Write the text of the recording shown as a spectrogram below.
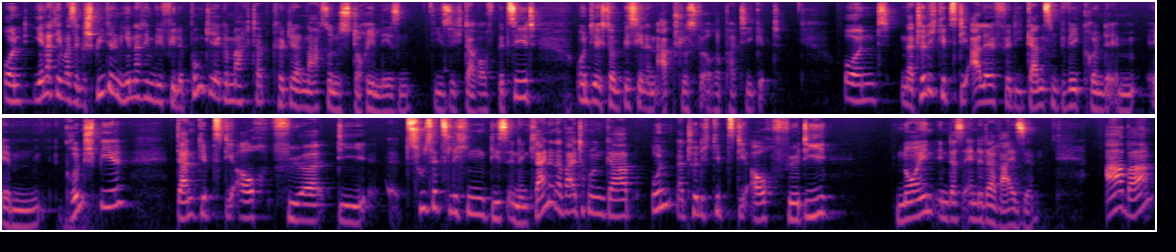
Und je nachdem, was ihr gespielt habt und je nachdem, wie viele Punkte ihr gemacht habt, könnt ihr danach so eine Story lesen, die sich darauf bezieht und die euch so ein bisschen einen Abschluss für eure Partie gibt. Und natürlich gibt es die alle für die ganzen Beweggründe im, im Grundspiel. Dann gibt es die auch für die äh, zusätzlichen, die es in den kleinen Erweiterungen gab. Und natürlich gibt es die auch für die neuen in das Ende der Reise. Aber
